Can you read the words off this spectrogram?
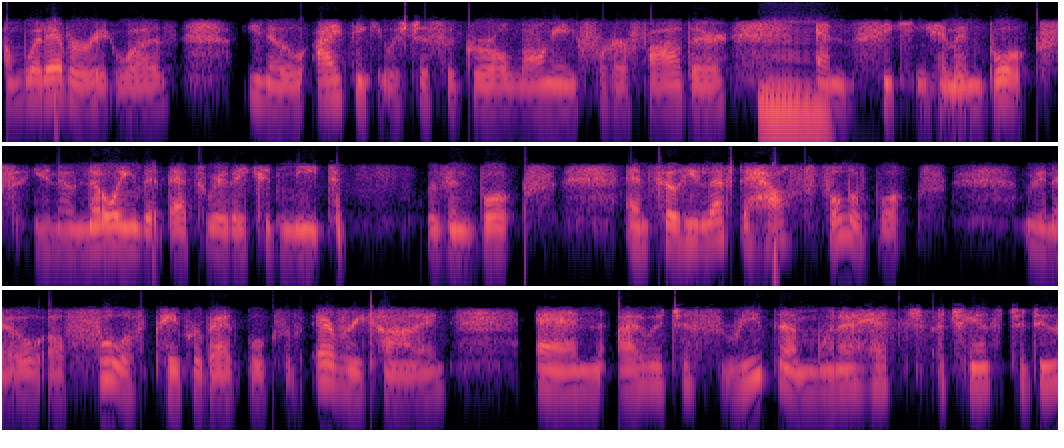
um, whatever it was. You know, I think it was just a girl longing for her father mm. and seeking him in books, you know, knowing that that's where they could meet was in books. And so he left a house full of books you know, uh, full of paperback books of every kind. And I would just read them when I had a chance to do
